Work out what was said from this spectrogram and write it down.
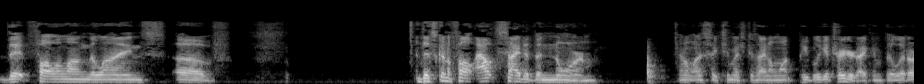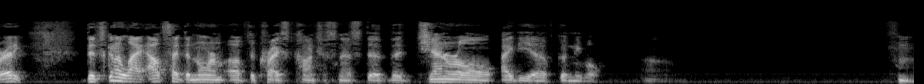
that fall along the lines of that's going to fall outside of the norm. I don't want to say too much because I don't want people to get triggered. I can feel it already. That's going to lie outside the norm of the Christ consciousness, the, the general idea of good and evil. Um, hmm.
